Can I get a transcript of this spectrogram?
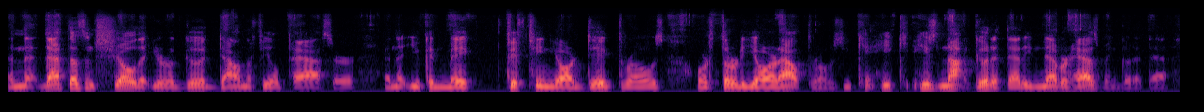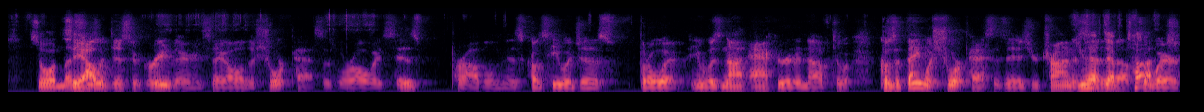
And that, that doesn't show that you're a good down the field passer and that you can make 15 yard dig throws or 30 yard out throws. You can't, he, he's not good at that. He never has been good at that. So unless See, I would disagree there and say all the short passes were always his problem is because he would just throw it. He was not accurate enough to, because the thing with short passes is you're trying to you set have to it have up touch. to where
